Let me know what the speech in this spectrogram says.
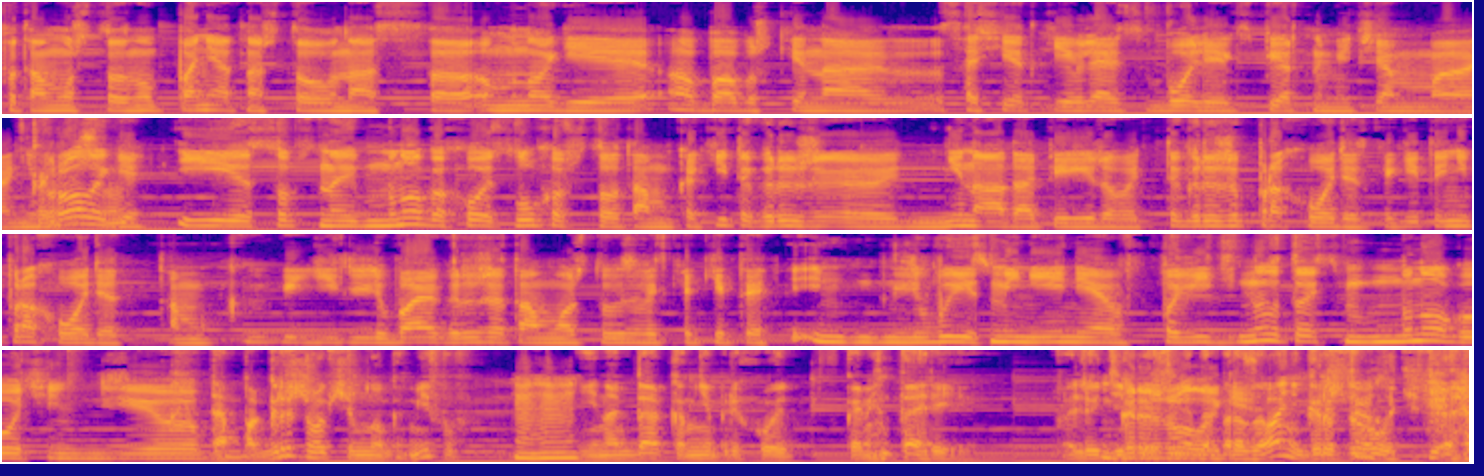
Потому что, ну, понятно, что у нас э, многие э, бабушки на соседки являются более экспертными, чем э, неврологи. И, собственно, много ходит слухов, что там какие-то грыжи не надо оперировать, какие-то грыжи проходят, какие-то не проходят. Там любая грыжа там может вызвать какие-то любые изменения в поведении. Ну, то есть много очень... Да, по грыжам вообще много мифов. И иногда ко мне приходят в комментарии люди без образования, грыжологи, да.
